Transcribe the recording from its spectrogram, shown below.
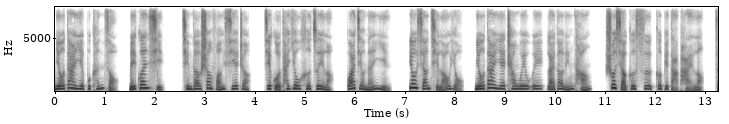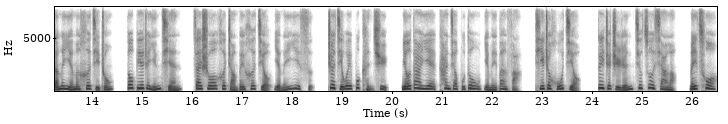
牛大爷不肯走，没关系，请到上房歇着。结果他又喝醉了，寡酒难饮，又想起老友。牛大爷颤巍巍来到灵堂，说：“小哥四个别打牌了，咱们爷们喝几盅，都憋着赢钱。再说和长辈喝酒也没意思。”这几位不肯去，牛大爷看叫不动也没办法，提着壶酒，对着纸人就坐下了。没错。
